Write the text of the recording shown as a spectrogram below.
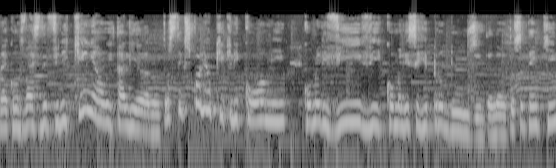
né? Quando vai se definir quem é o italiano. Então você tem que escolher o que, que ele come, como ele vive, como ele se reproduz, entendeu? Então você tem que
